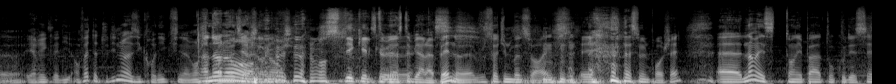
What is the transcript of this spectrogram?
euh, Eric l'a dit. En fait, t'as tout dit dans la chronique finalement. Ah non, non, dire, non, non. C'était quelques... C'était bien, la peine. Je vous souhaite une bonne soirée et la semaine prochaine. Euh, non, mais t'en es pas à ton coup d'essai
